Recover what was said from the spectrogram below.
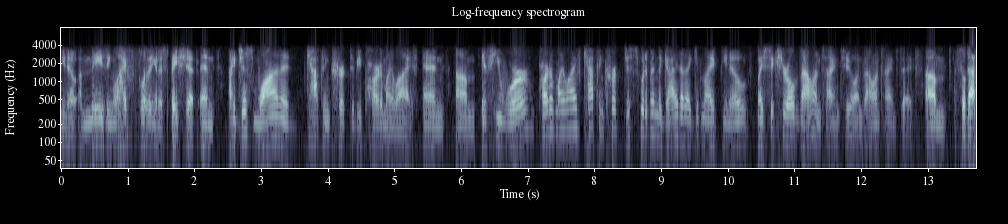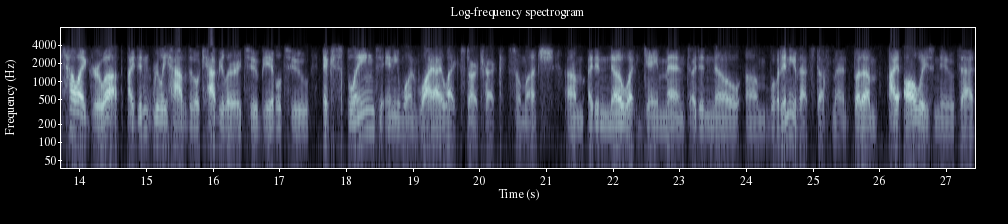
you know, amazing life living in a spaceship. And I just wanted Captain Kirk to be part of my life. And um, if he were part of my life, Captain Kirk just would have been the guy that I give my, you know, my six-year-old Valentine to on Valentine's Day. Um, so that's how I grew up. I didn't really have the vocabulary to be able to explain to anyone why I liked Star Trek so much. Um, I didn't know what gay meant. I didn't know um, what any of that stuff meant. But um, I always knew that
